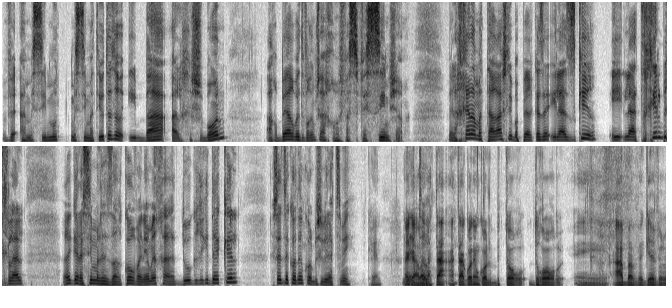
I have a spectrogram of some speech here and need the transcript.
והמשימתיות הזו היא באה על חשבון הרבה הרבה דברים שאנחנו מפספסים שם. ולכן המטרה שלי בפרק הזה היא להזכיר, היא להתחיל בכלל, רגע לשים על זה זרקור, ואני אומר לך, דוגרי דקל, אני עושה את זה קודם כל בשביל עצמי. כן. רגע, נטו. אבל אתה, אתה קודם כל בתור דרור, אה, אבא וגבר,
